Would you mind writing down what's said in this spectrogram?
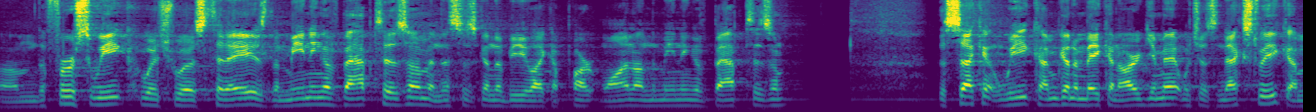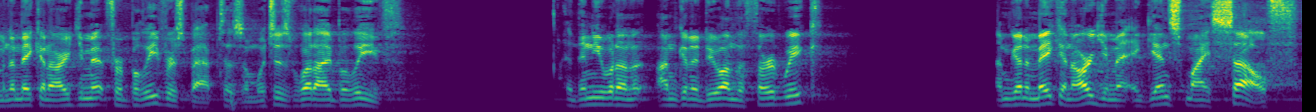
Um, the first week, which was today, is the meaning of baptism, and this is going to be like a part one on the meaning of baptism. The second week, I'm going to make an argument, which is next week. I'm going to make an argument for believers' baptism, which is what I believe. And then you what I'm going to do on the third week? I'm going to make an argument against myself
